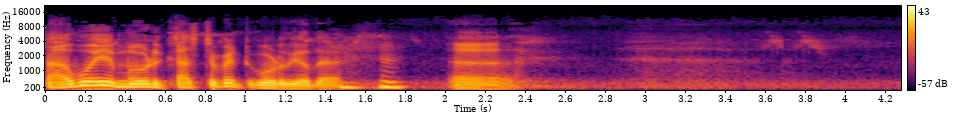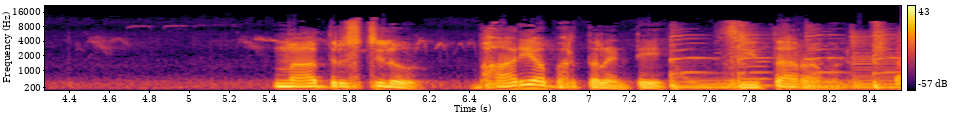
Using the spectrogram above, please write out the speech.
కాబోయే మూడు కష్టపెట్టకూడదు కదా. ఆ, నా దృష్టిలో భార్యాభర్తలంటే సీతారాములు.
